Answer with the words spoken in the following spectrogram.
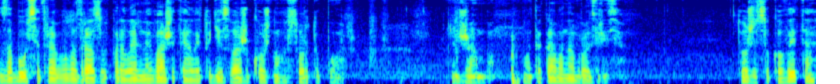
забувся, треба було зразу паралельно важити, але тоді зважу кожного сорту по джамбо. Отака вона в розрізі. Теж соковита,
